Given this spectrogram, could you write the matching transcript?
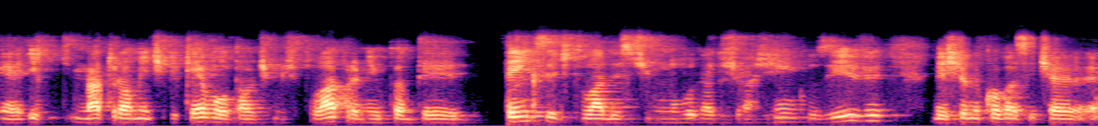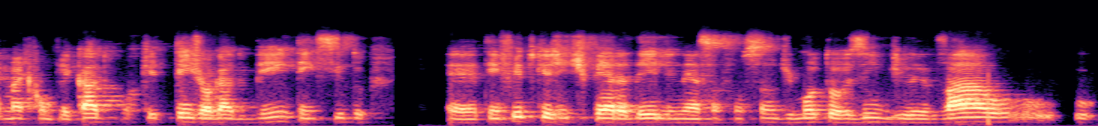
é, e naturalmente ele quer voltar ao time titular. Para mim, o Kanté tem que ser titular desse time no lugar do Jorginho, inclusive. Mexer no Kovacic é, é, mais complicado porque tem jogado bem, tem sido, é, tem feito o que a gente espera dele nessa função de motorzinho, de levar o, o,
